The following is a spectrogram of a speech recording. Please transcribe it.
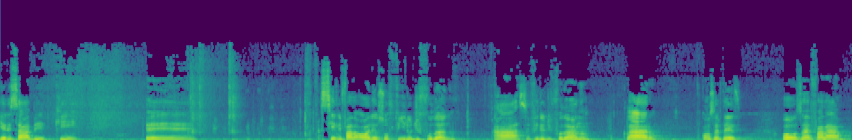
e ele sabe que é, se ele fala, olha, eu sou filho de fulano, ah, você é filho de fulano? Claro, com certeza. Ou você vai falar,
